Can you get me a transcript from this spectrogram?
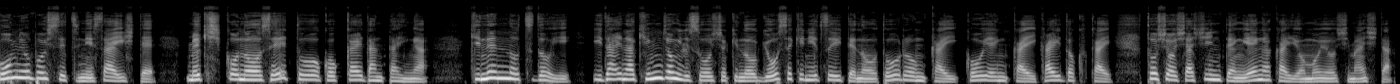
公明母施設に際して、メキシコの政党国会団体が、記念の集い、偉大な金正日総書記の業績についての討論会、講演会、解読会、図書写真展映画会を催しました。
